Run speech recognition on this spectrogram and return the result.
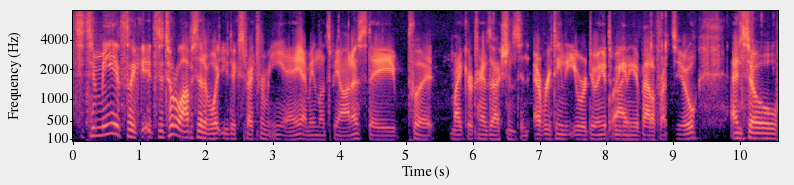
to me, it's like it's the total opposite of what you'd expect from EA. I mean, let's be honest; they put microtransactions in everything that you were doing at the Right. beginning of Battlefront 2, and so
